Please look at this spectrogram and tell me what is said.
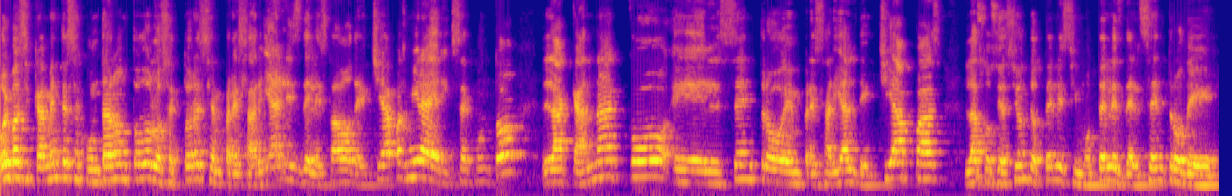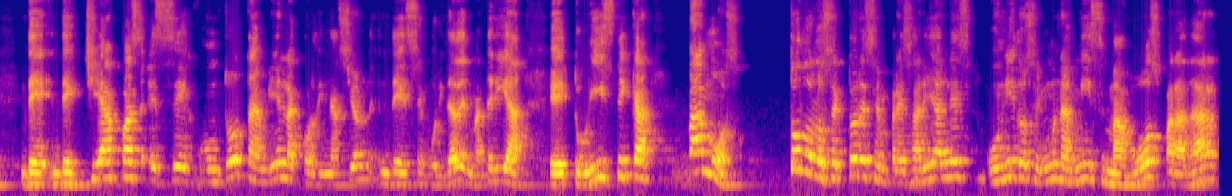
Hoy básicamente se juntaron todos los sectores empresariales del estado de Chiapas. Mira, Eric, se juntó la Canaco, el Centro Empresarial de Chiapas, la Asociación de Hoteles y Moteles del Centro de, de, Chiapas, se juntó también la Coordinación de Seguridad en materia eh, turística. Vamos, todos los sectores empresariales unidos en una misma voz para dar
